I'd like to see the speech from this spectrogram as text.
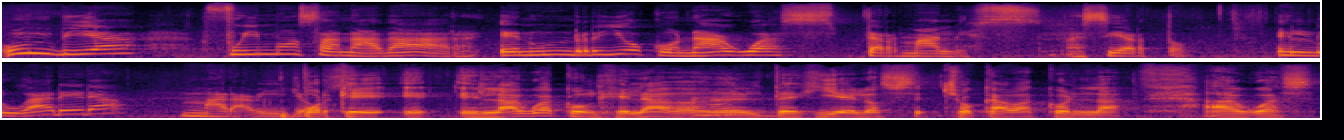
Un día fuimos a nadar en un río con aguas termales, ¿no es cierto? El lugar era maravilloso. Porque eh, el agua congelada Ajá. del deshielo se chocaba con las aguas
